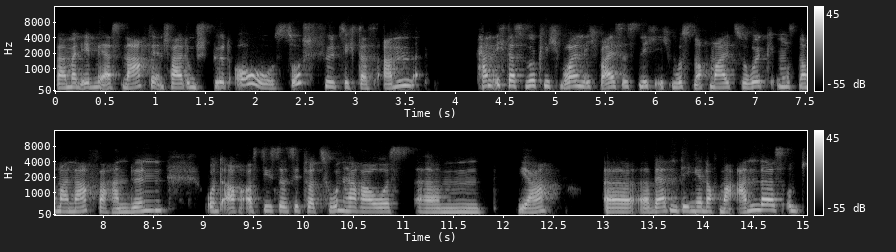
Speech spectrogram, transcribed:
weil man eben erst nach der Entscheidung spürt, oh, so fühlt sich das an. Kann ich das wirklich wollen? Ich weiß es nicht. Ich muss nochmal zurück, muss nochmal nachverhandeln. Und auch aus dieser Situation heraus, ähm, ja, äh, werden Dinge nochmal anders. Und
